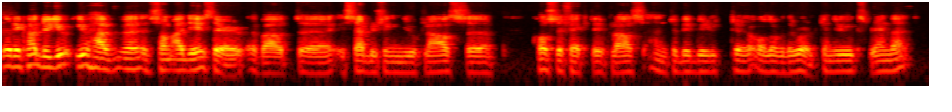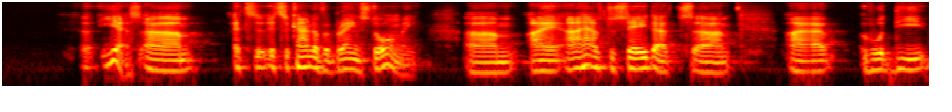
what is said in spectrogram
Ricardo, you, you have uh, some ideas there about uh, establishing new class, uh, cost-effective class, and to be built uh, all over the world. Can you explain that? Uh, yes, um, it's it's a kind of a brainstorming. Um, I I have to say that um, I would the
